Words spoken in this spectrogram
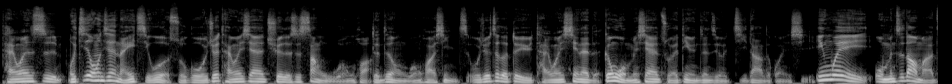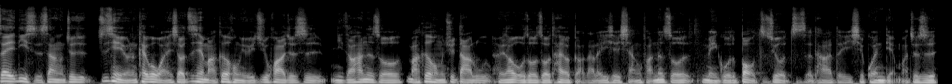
台湾是，我记得忘记在哪一集我有说过，我觉得台湾现在缺的是尚武文化的这种文化性质。我觉得这个对于台湾现在的跟我们现在处在地缘政治有极大的关系，因为我们知道嘛，在历史上就是之前有人开过玩笑，之前马克宏有一句话就是，你知道他那时候马克宏去大陆回到欧洲之后，他有表达了一些想法，那时候美国的报纸就有指责他的一些观点嘛，就是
